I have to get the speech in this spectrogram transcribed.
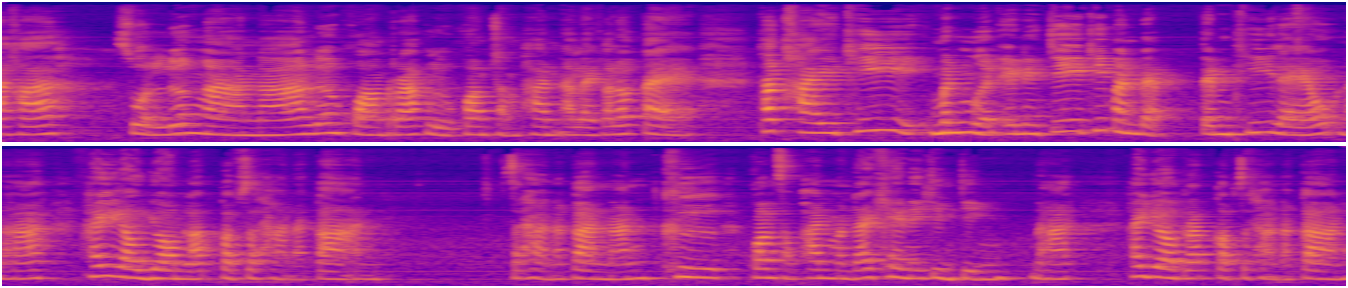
นะคะ ส่วนเรื่องงานนะ เรื่องความรักหรือความสัมพันธ์อะไรก็แล้วแต่ ถ้าใครที่มันเหมือน energy ที่มันแบบเต็มที่แล้วนะคะให้เรายอมรับกับสถานการณ์ สถานการณ์นั้นคือความสัมพันธ์มันได้แค่นี้จริง ๆ นะคะ ให้ยอมรับกับสถานการณ์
